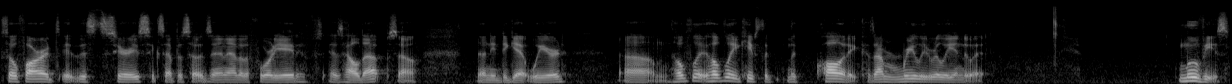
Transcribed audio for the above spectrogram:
so far, it, this series, six episodes in out of the 48, has, has held up. So no need to get weird. Um, hopefully, hopefully it keeps the, the quality because I'm really, really into it. Movies.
